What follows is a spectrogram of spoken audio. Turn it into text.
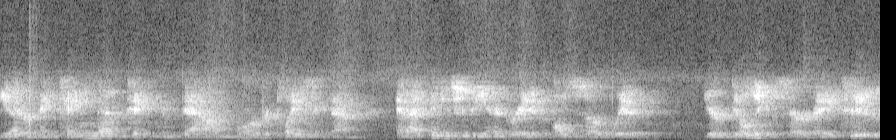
either maintaining them, taking them down, or replacing them. And I think it should be integrated also with your building survey too,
